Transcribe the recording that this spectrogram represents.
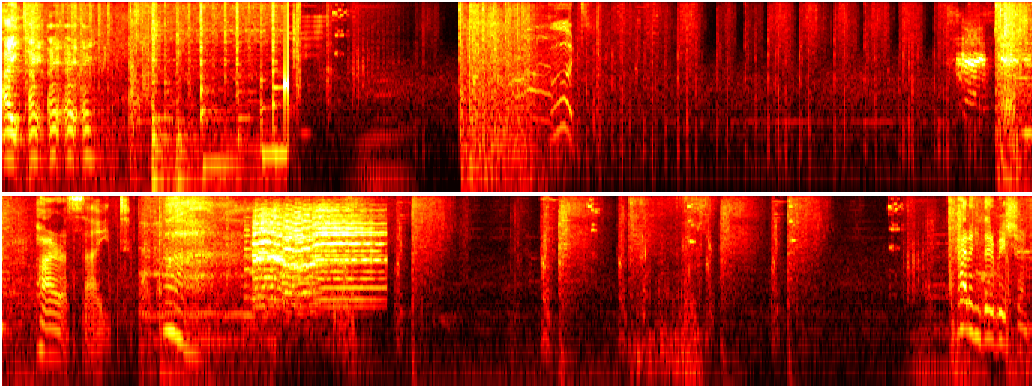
I I I I I Good. Parasite. Cutting their vision.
